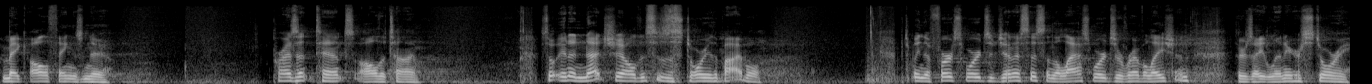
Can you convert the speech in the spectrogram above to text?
make all things new. Present tense all the time. So, in a nutshell, this is the story of the Bible. Between the first words of Genesis and the last words of Revelation, there's a linear story.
